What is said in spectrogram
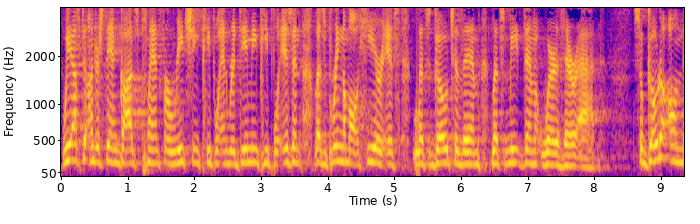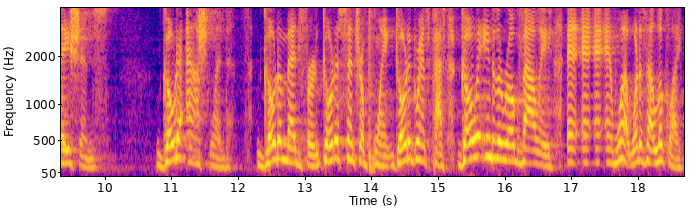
We have to understand God's plan for reaching people and redeeming people isn't let's bring them all here. It's let's go to them. Let's meet them where they're at. So go to all nations. Go to Ashland. Go to Medford. Go to Central Point. Go to Grants Pass. Go into the Rogue Valley. And, and, and what? What does that look like?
